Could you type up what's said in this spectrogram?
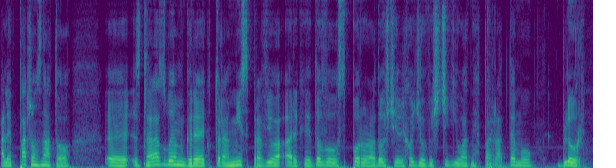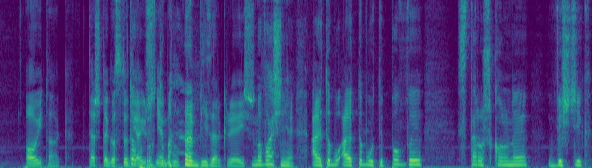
Ale patrząc na to, Yy, znalazłem grę, która mi sprawiła arcade'owo sporo radości, jeżeli chodzi o wyścigi ładnych parę lat temu. Blur. Oj tak. Też tego studia już nie ma. Był... Bizarre Creation. No właśnie, ale to, był, ale to był typowy staroszkolny wyścig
